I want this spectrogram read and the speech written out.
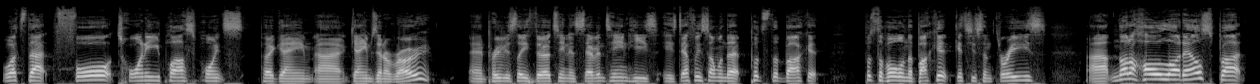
What's that? Four 20 plus points per game uh, games in a row, and previously thirteen and seventeen. He's he's definitely someone that puts the bucket, puts the ball in the bucket, gets you some threes. Uh, not a whole lot else, but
